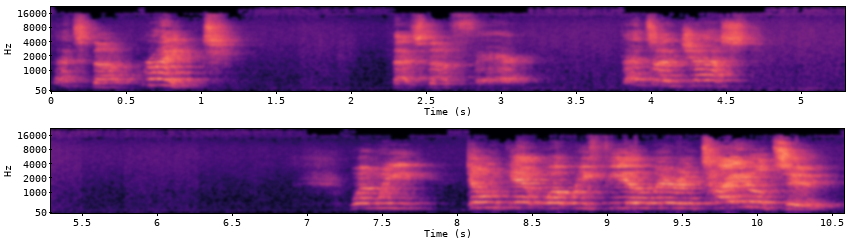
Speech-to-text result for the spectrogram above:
That's not right. That's not fair. That's unjust. When we don't get what we feel we're entitled to,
